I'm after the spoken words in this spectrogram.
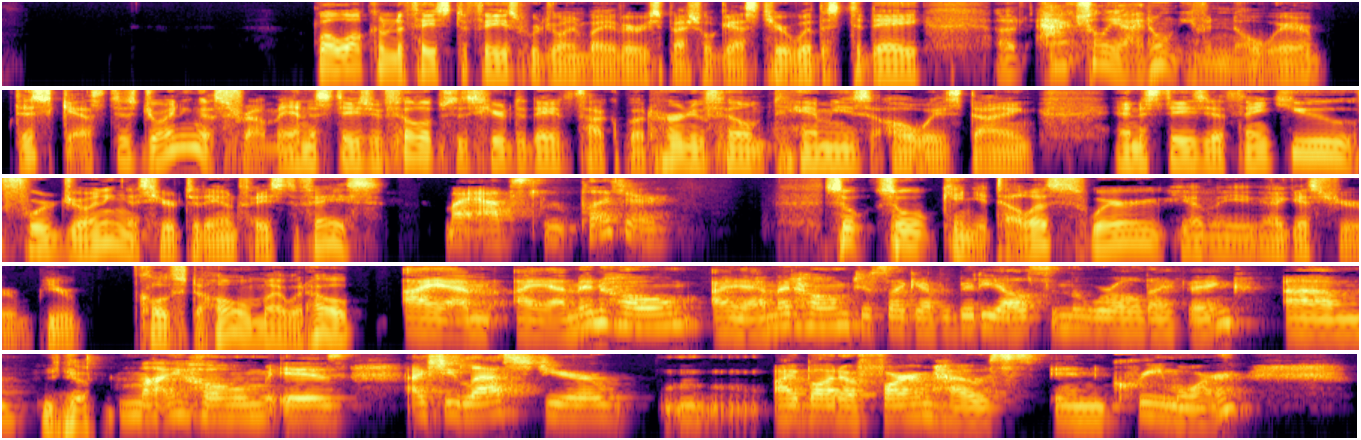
Well, welcome to Face to Face. We're joined by a very special guest here with us today. Uh, actually, I don't even know where this guest is joining us from. Anastasia Phillips is here today to talk about her new film, Tammy's Always Dying. Anastasia, thank you for joining us here today on Face to Face. My absolute pleasure. So, so can you tell us where? I mean, I guess you're you're close to home. I would hope. I am. I am in home. I am at home, just like everybody else in the world. I think. Um, yeah. My home is actually last year. I bought a farmhouse in Creemore,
